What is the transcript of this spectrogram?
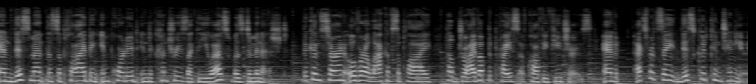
and this meant the supply being imported into countries like the US was diminished. The concern over a lack of supply helped drive up the price of coffee futures, and experts say this could continue.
